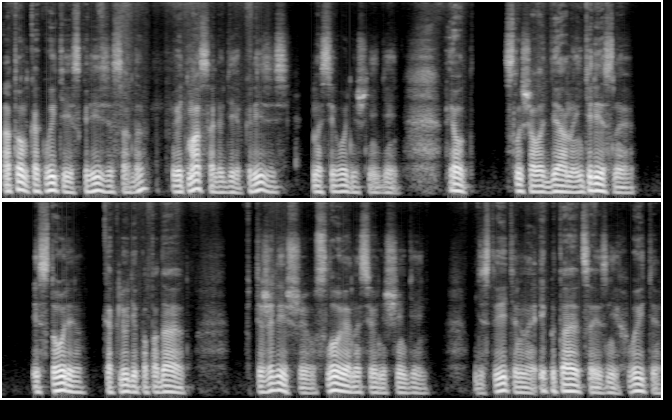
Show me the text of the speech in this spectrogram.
о том, как выйти из кризиса, да? Ведь масса людей в кризисе на сегодняшний день. Я вот слышал от Дианы интересную историю, как люди попадают в тяжелейшие условия на сегодняшний день, действительно, и пытаются из них выйти,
